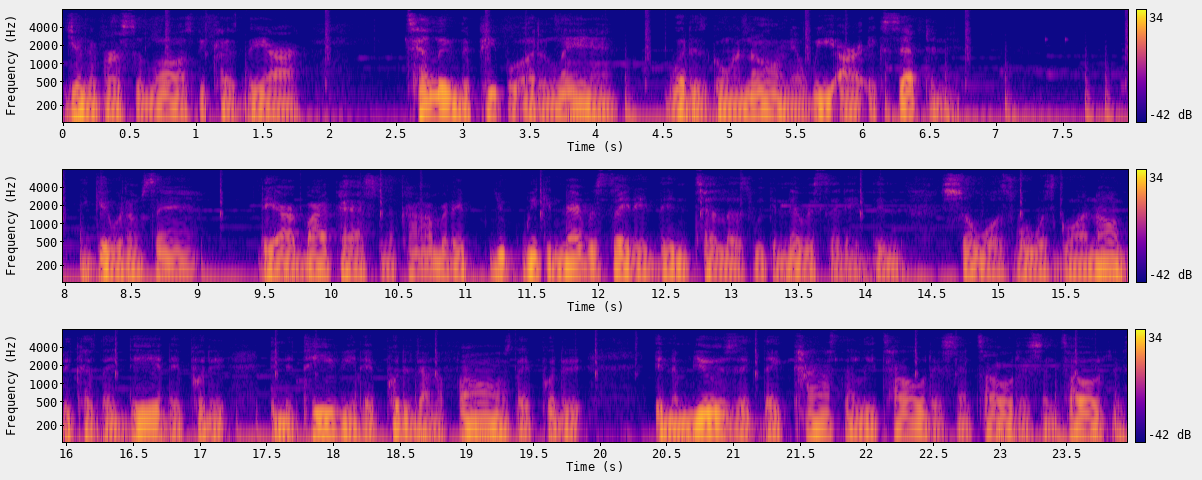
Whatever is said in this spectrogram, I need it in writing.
universal laws because they are telling the people of the land what is going on and we are accepting it. You get what I'm saying? They are bypassing the karma. They, you, we can never say they didn't tell us. We can never say they didn't show us what was going on because they did. They put it in the TV. They put it on the phones. They put it in the music, they constantly told us and told us and told us.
